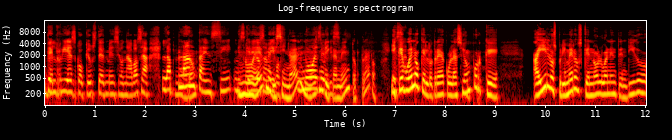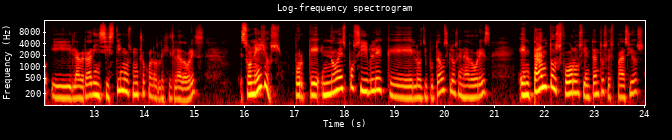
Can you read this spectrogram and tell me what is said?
del riesgo que usted mencionaba. O sea la planta en sí mis no queridos es amigos, medicinal no, es, medicamento claro. Y qué bueno que lo trae a colación porque ahí los primeros que no lo han entendido y la verdad insistimos mucho con los legisladores son ellos, porque no es posible que los diputados y los senadores en tantos foros y en tantos espacios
